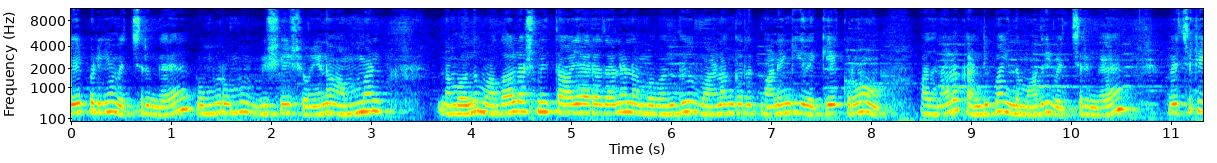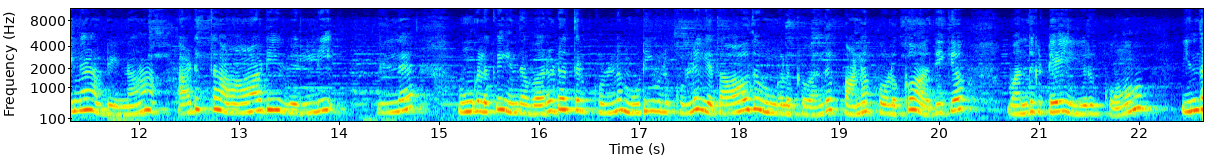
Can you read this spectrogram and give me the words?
வேப்பலையும் வச்சுருங்க. ரொம்ப ரொம்ப விசேஷம். ஏன்னா அம்மன் நம்ம வந்து மகாலட்சுமி தாயாரை தானே நம்ம வந்து வணங்குற வணங்கி இதை கேட்குறோம் அதனால் கண்டிப்பாக இந்த மாதிரி வச்சுருங்க. வச்சிட்டிங்க அப்படின்னா அடுத்த ஆடி வெள்ளி இல்லை உங்களுக்கு இந்த வருடத்திற்குள்ள முடிவுக்குள்ளே ஏதாவது உங்களுக்கு வந்து பணப்பொழுக்கம் அதிகம் வந்துக்கிட்டே இருக்கும். இந்த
